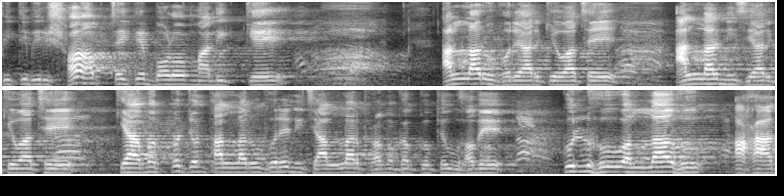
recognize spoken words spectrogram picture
পৃথিবীর সবচাইতে বড় মালিককে আল্লাহর উপরে আর কেউ আছে? আল্লাহর নিচে আর কেউ আছে? কেয়ামত পর্যন্ত আল্লাহর উপরে, নিচে আল্লাহর প্রমকক্ষ কেউ হবে? কুলহু আল্লাহু আহাদ।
